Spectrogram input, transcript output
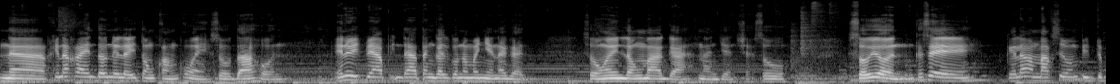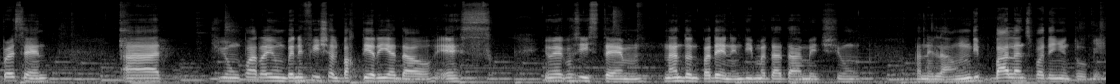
na kinakain daw nila itong kangkong eh. So dahon. Anyway tinatanggal ko naman yan agad. So ngayon lang umaga nandyan siya. So so yun. Kasi kailangan maximum 50% at yung para yung beneficial bacteria daw is yung ecosystem nandun pa din, hindi madadamage yung kanilang, hindi balance pa din yung tubig.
